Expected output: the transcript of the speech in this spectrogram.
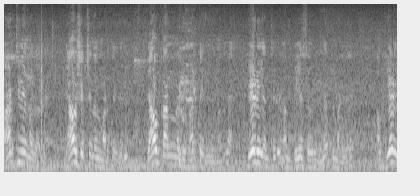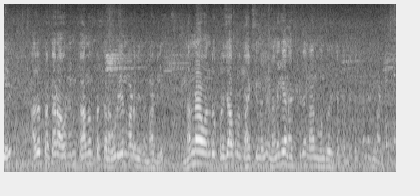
ಮಾಡ್ತೀನಿ ಅನ್ನೋದಾದರೆ ಯಾವ ಸೆಕ್ಷನಲ್ಲಿ ಮಾಡ್ತಾ ಇದ್ದೀರಿ? ಯಾವ ಕಾನೂನಲ್ಲಿ ಮಾಡ್ತಾ ಇದ್ದೀರಿ ಅನ್ನೋದನ್ನ ಹೇಳಿ ಅಂತೇಳಿ ನಮ್ಮ ಪಿ ಎಸ್ ಅವರಿಗೆ ವಿನಂತಿ ಮಾಡಿದ್ದಾರೆ. ಅವ್ರು ಹೇಳಿ, ಅದ್ರ ಪ್ರಕಾರ ಅವ್ರು ನಿಮ್ಮ ಕಾನೂನು ಪ್ರಕಾರ ಅವ್ರು ಏನು ಮಾಡೋದು ಇದನ್ನು ಮಾಡಲಿ. ನನ್ನ ಒಂದು ಪ್ರಜಾಪ್ರಭುತ್ವ ಹಕ್ಕಿನಲ್ಲಿ ನನಗೇನು ಹಕ್ಕಿದೆ, ನಾನು ಮುಂದುವರಿತಕ್ಕಂಥ ಕೆಲಸ ನಾನು ಮಾಡ್ತೀನಿ.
